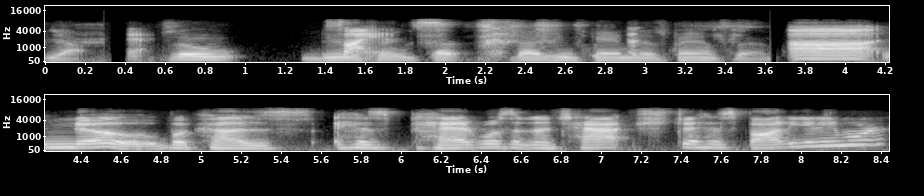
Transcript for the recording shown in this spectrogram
Yeah. So do you science. think that, that he came in his pants then? Uh no, because his head wasn't attached to his body anymore.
